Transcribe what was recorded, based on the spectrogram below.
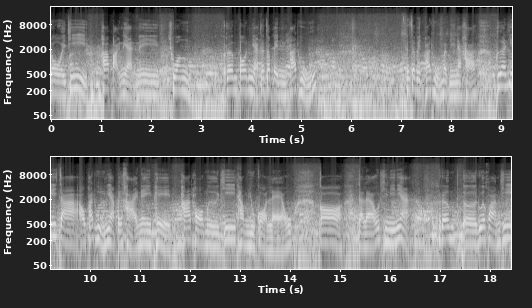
โดยที่ผ้าปักเนี่ยในช่วงเริ่มต้นเนี่ยก็จะเป็นผ้าถุง ก็จะเป็นผ้าถุงแบบนี้นะคะ เพื่อที่จะเอาผ้าถุงเนี่ยไปขายในเพจผ้าทอมือที่ทำอยู่ก่อนแล้ว ก็แต่แล้วทีนี้เนี่ยเริ่มด้วยความที่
